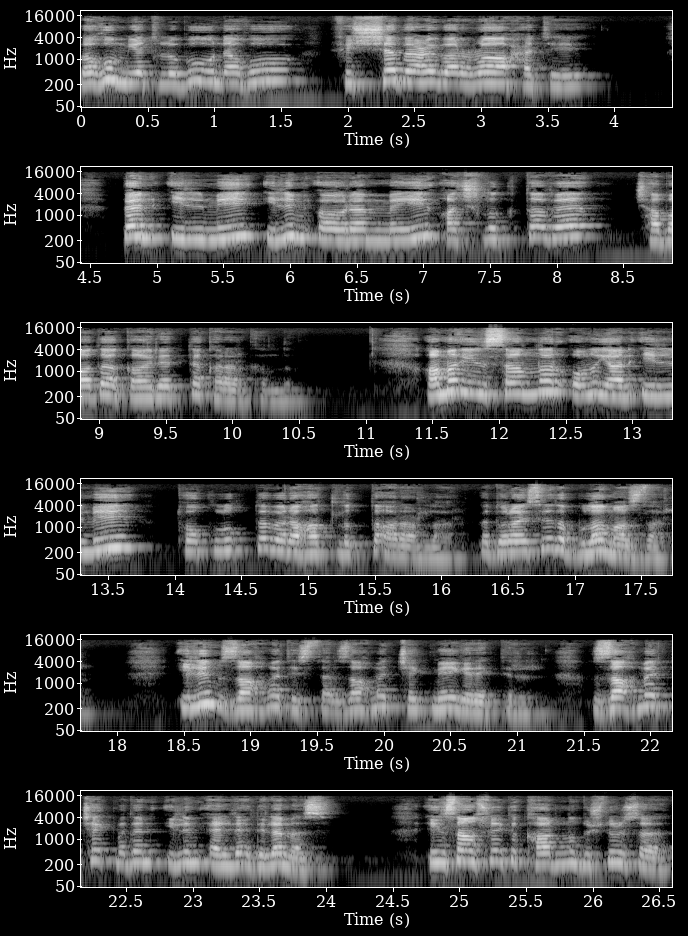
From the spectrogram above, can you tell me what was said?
ve hum yetlubunehu fişşebe'i ve rahati. Ben ilmi, ilim öğrenmeyi açlıkta ve çabada, gayrette karar kıldım. Ama insanlar onu yani ilmi toklukta ve rahatlıkta ararlar ve dolayısıyla da bulamazlar. İlim zahmet ister, zahmet çekmeyi gerektirir. Zahmet çekmeden ilim elde edilemez. İnsan sürekli karnını düşünürse,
